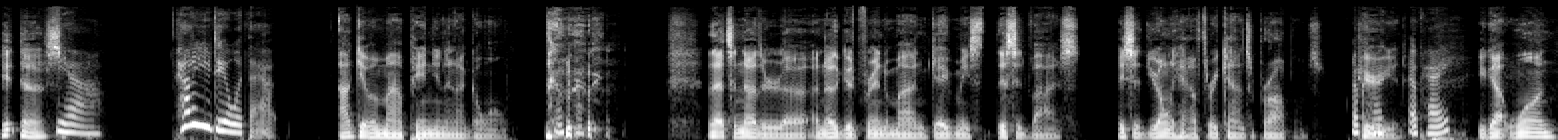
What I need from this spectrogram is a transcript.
It does. Yeah. How do you deal with that? I give them my opinion and I go on. Okay. That's another uh, another good friend of mine gave me this advice. He said you only have three kinds of problems. Okay. Period. Okay. You got one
